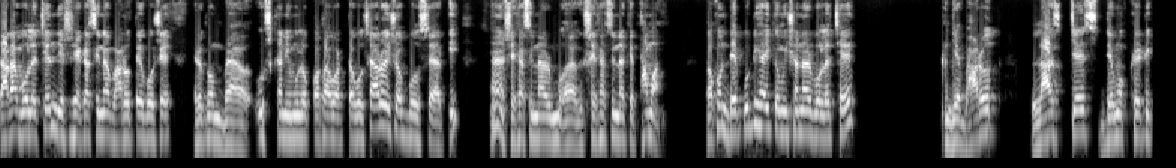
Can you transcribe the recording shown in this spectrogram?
তারা বলেছেন যে, শেখ হাসিনা ভারতে বসে এরকম উস্কানিমূলক কথাবার্তা বলছে। আরও এইসব বলছে আর কি। হ্যাঁ শেখ হাসিনার শেখ হাসিনাকে থামান তখন ডেপুটি হাই কমিশনার বলেছে যে, ভারত লার্জেস্ট ডেমোক্রেটিক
